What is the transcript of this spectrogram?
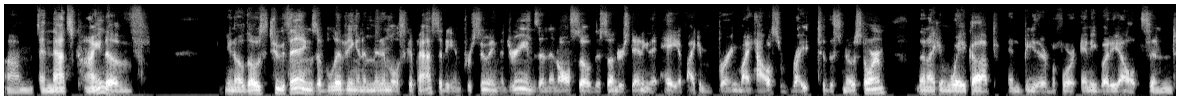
Um, and that's kind of you know those two things of living in a minimalist capacity and pursuing the dreams and then also this understanding that hey if i can bring my house right to the snowstorm then i can wake up and be there before anybody else. And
